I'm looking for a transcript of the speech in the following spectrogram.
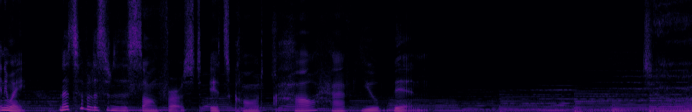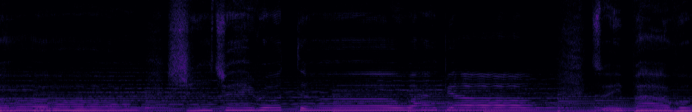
Anyway, let's have a listen to this song first. It's called How Have You Been? 骄傲是脆弱的外表，最怕我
